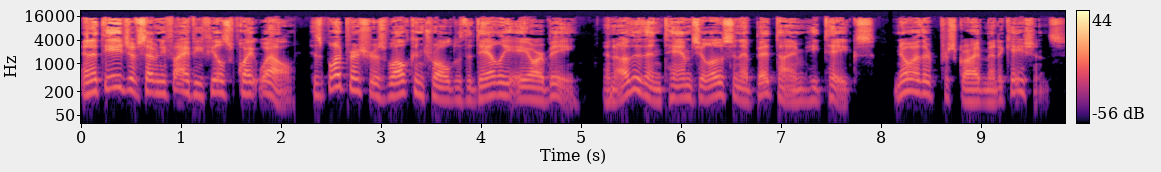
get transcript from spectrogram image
and at the age of 75, he feels quite well. His blood pressure is well controlled with a daily ARB, and other than tamsulosin at bedtime, he takes no other prescribed medications.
